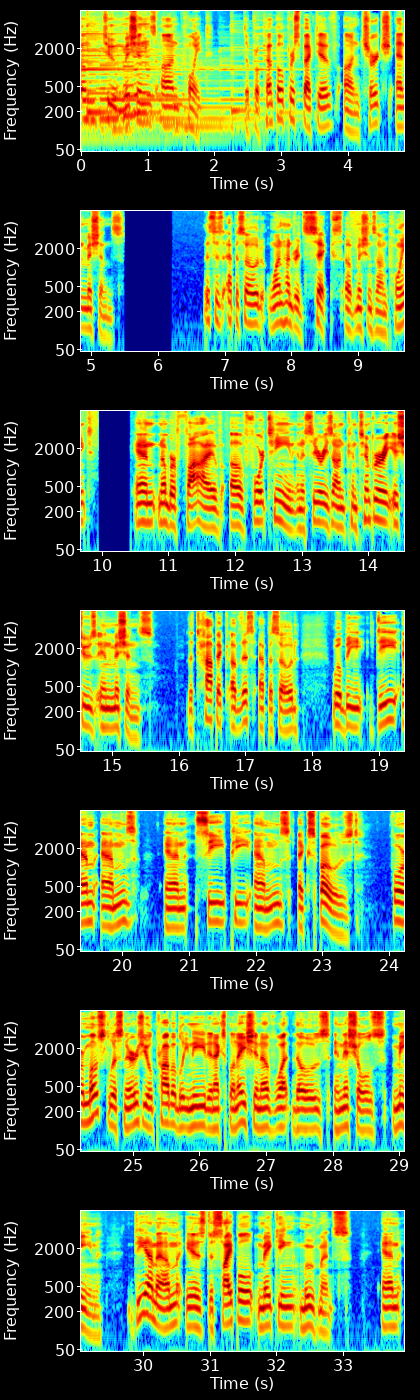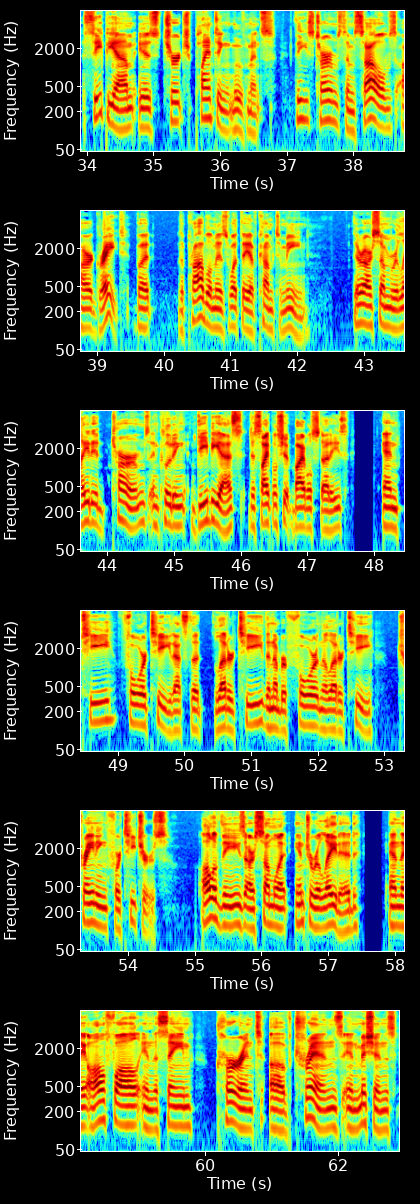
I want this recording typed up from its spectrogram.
Welcome to Missions on Point, the Propempo perspective on church and missions. This is episode 106 of Missions on Point and number 5 of 14 in a series on contemporary issues in missions. The topic of this episode will be DMMs and CPMs exposed. For most listeners, you'll probably need an explanation of what those initials mean. DMM is disciple making movements, and CPM is church planting movements. These terms themselves are great, but the problem is what they have come to mean. There are some related terms, including DBS, Discipleship Bible Studies, and T4T, that's the letter T, the number 4, and the letter T, training for teachers. All of these are somewhat interrelated, and they all fall in the same current of trends in missions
